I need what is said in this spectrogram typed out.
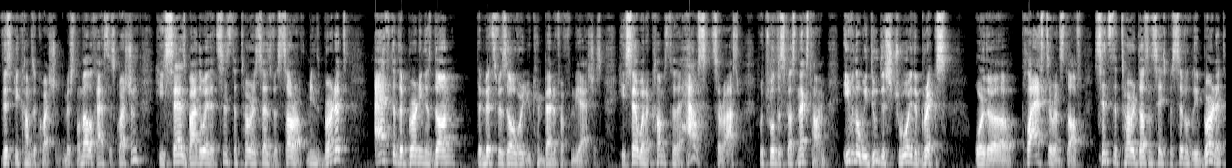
This becomes a question. The Mishnah Melech asks this question. He says, by the way, that since the Torah says Vesaraf means burn it, after the burning is done, the mitzvah is over, you can benefit from the ashes. He said when it comes to the house tzaras, which we'll discuss next time, even though we do destroy the bricks, or the plaster and stuff, since the Torah doesn't say specifically burn it,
